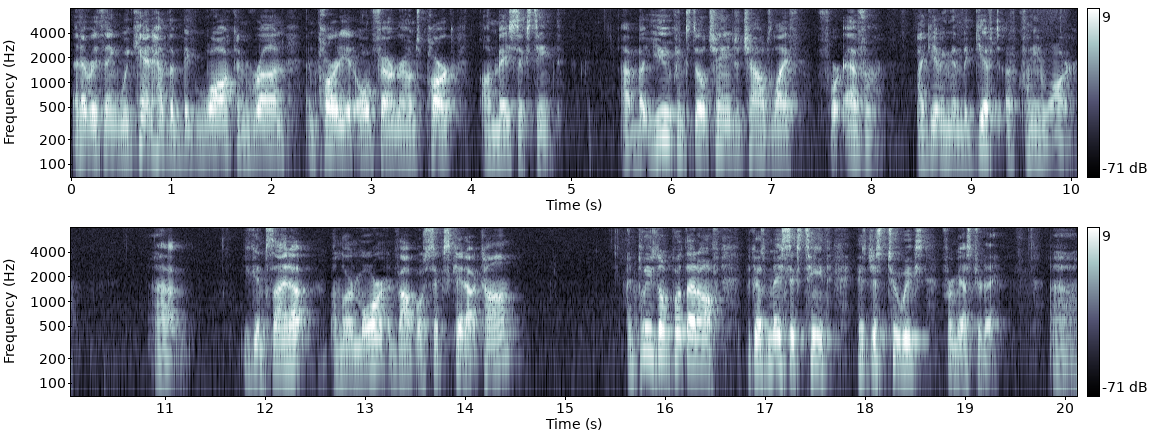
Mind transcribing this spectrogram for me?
and everything, we can't have the big walk and run and party at Old Fairgrounds Park on May 16th. Uh, but you can still change a child's life forever by giving them the gift of clean water. Uh, you can sign up and learn more at valpo6k.com. And please don't put that off because May 16th is just two weeks from yesterday. Uh,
